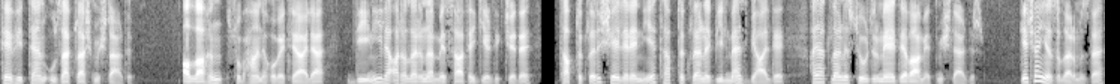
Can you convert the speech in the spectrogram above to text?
tevhidten uzaklaşmışlardı. Allah'ın subhanehu ve Teala diniyle aralarına mesafe girdikçe de taptıkları şeylere niye taptıklarını bilmez bir halde hayatlarını sürdürmeye devam etmişlerdir. Geçen yazılarımızda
